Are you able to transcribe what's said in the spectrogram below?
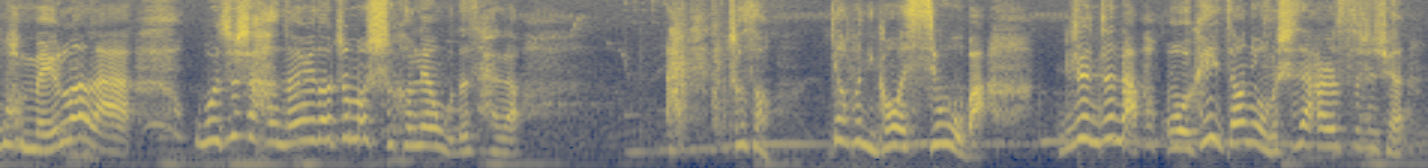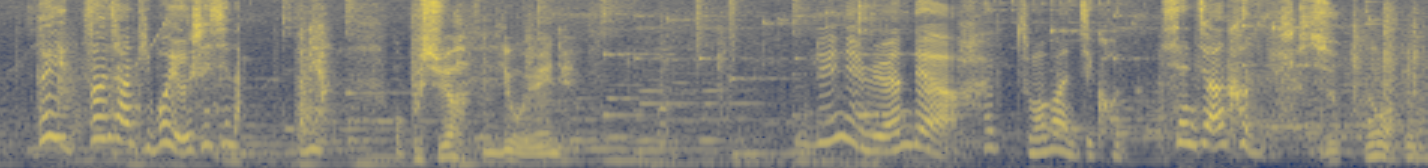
我没乱来，我就是很难遇到这么适合练武的材料。哎，周总，要不你跟我习武吧？认真的，我可以教你我们施下二十四式拳，可以增强体魄，有益身心的，怎么样？我不需要，你离我远一点。离你远点，还怎么帮你系扣子？先系完扣子再说。不用了，不用了。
